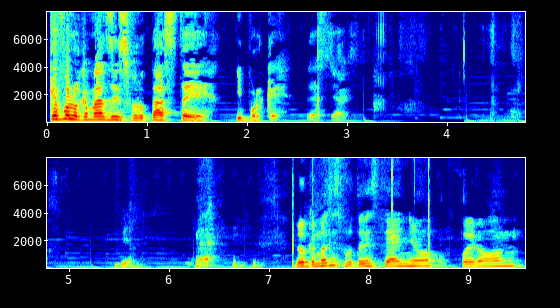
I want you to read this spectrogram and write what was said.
¿Qué fue lo que más disfrutaste y por qué? Bien. Lo que más disfruté de este año fueron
